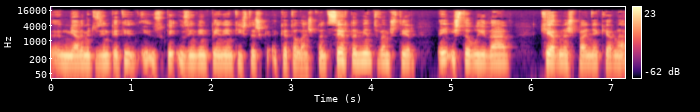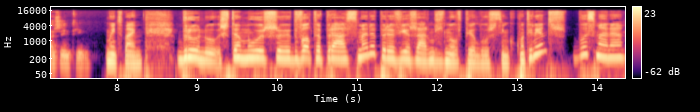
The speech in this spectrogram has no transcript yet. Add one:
nomeadamente os independentistas catalães. Portanto, certamente vamos ter instabilidade quer na Espanha, quer na Argentina. Muito bem. Bruno, estamos eh, de volta para a semana para viajarmos de novo pelos cinco continentes. Boa semana.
